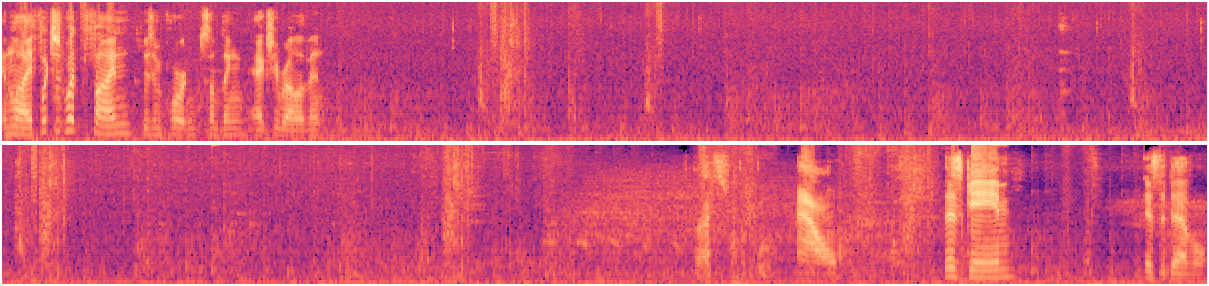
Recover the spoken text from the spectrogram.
in life, which is what fine was important, something actually relevant. This game is the devil.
